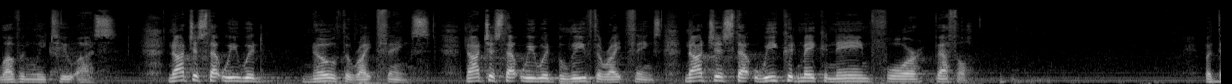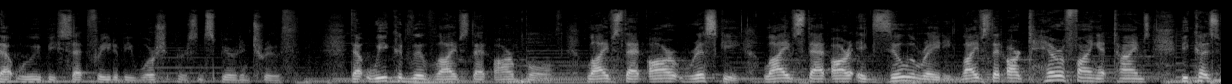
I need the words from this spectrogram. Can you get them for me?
lovingly to us. Not just that we would know the right things, not just that we would believe the right things, not just that we could make a name for Bethel, but that we would be set free to be worshipers in spirit and truth. That we could live lives that are bold, lives that are risky, lives that are exhilarating, lives that are terrifying at times because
